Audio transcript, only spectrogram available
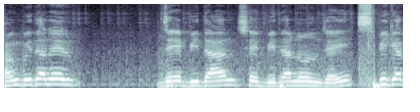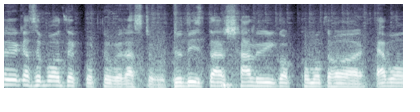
সংবিধানের যে বিধান, সেই বিধান অনুযায়ী স্পিকারের কাছে পদত্যাগ করতে হবে রাষ্ট্রপতি। যদি তার শারীরিক অক্ষমতা হয় এবং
